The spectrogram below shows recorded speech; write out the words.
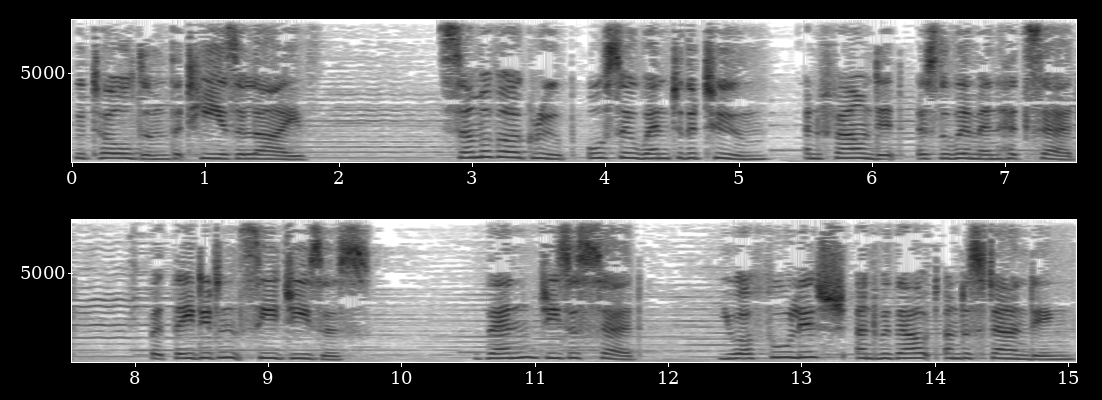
who told them that he is alive. Some of our group also went to the tomb and found it as the women had said, but they didn't see Jesus. Then Jesus said, You are foolish and without understanding.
